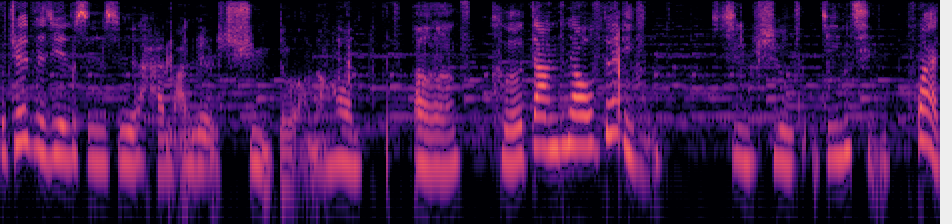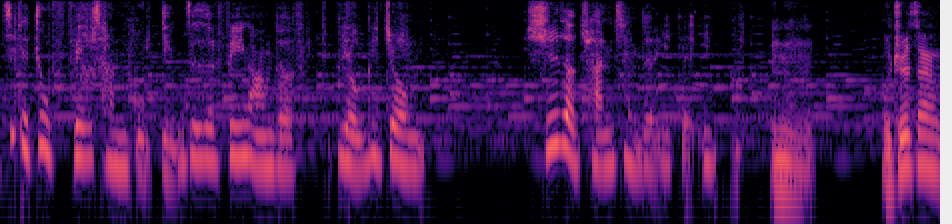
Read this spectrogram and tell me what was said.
我觉得这件事是还蛮有趣的，然后呃，何当腰背是不是金钱？哇，这个就非常古典，这是非常的有一种诗的传承的一个意义。嗯，我觉得在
